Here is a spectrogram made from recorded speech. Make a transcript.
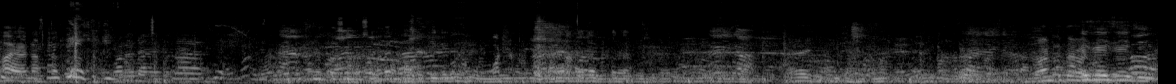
তাই দাও জয় জয় জয়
